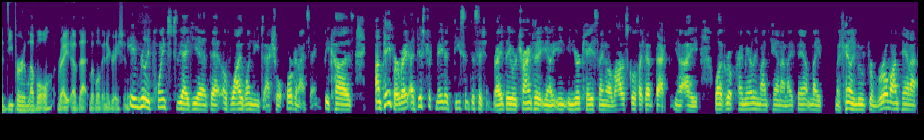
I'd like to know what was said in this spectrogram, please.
a deeper level right of that level of integration it really points to the idea that of why one needs actual organizing because on paper, right, a district made a decent decision, right? They were trying to, you know, in, in your case, I know a lot of schools like that. In fact, you know, I, while I grew up primarily in Montana, my fam, my my family moved from rural Montana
